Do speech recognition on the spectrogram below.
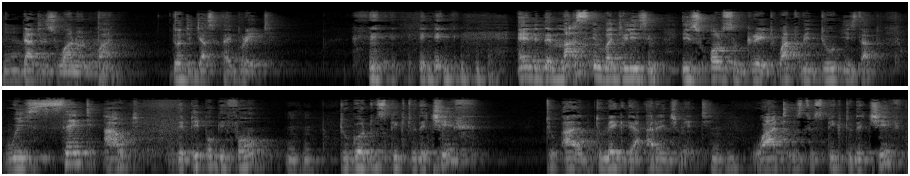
Yeah. That is one on one. Don't just vibrate. and the mass evangelism is also great. What we do is that we sent out the people before to go to speak to the chief, to, uh, to make the arrangement. What is to speak to the chief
